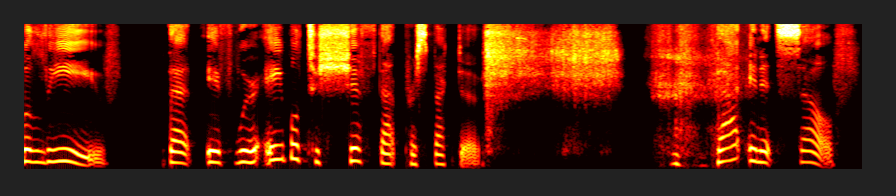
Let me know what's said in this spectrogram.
believe that if we're able to shift that perspective, that in itself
